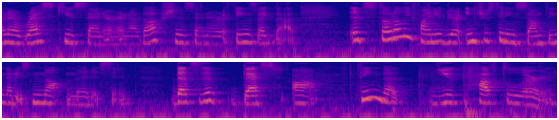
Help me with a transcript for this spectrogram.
on a rescue center an adoption center or things like that it's totally fine if you're interested in something that is not medicine. That's the best uh, thing that you have to learn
